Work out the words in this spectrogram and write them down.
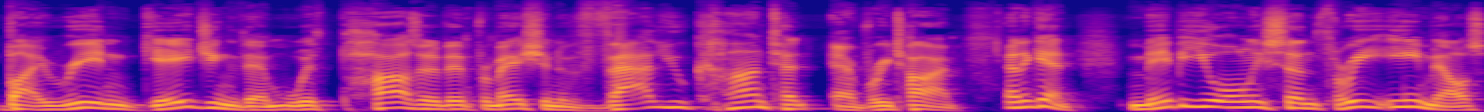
by re engaging them with positive information, value content every time. And again, maybe you only send three emails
